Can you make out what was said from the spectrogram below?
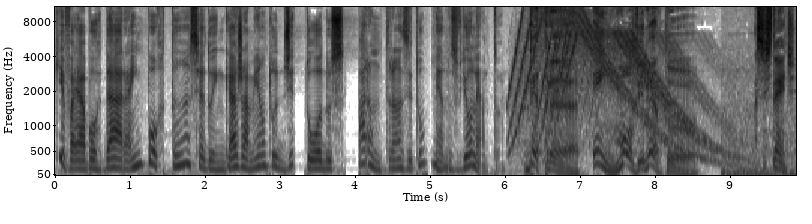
que vai abordar a importância do engajamento de todos para um trânsito menos violento. Detran em movimento. Assistente,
